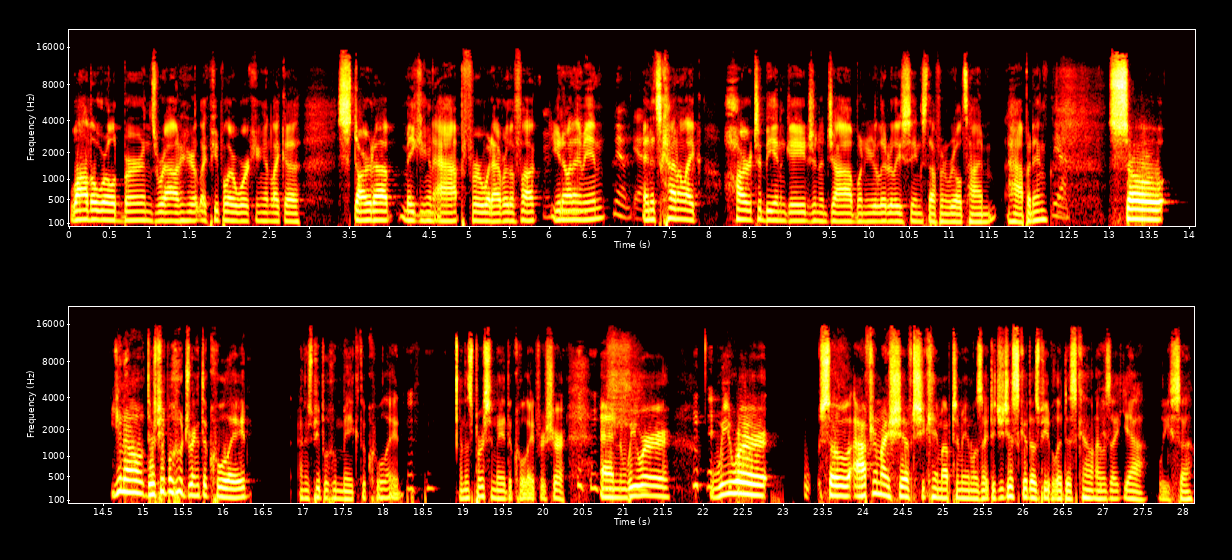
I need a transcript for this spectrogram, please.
while the world burns, we're out here like people are working in like a startup making an app for whatever the fuck, you know what I Mhm. mean? Yeah. Yeah. and it's kind of like hard to be engaged in a job when you're literally seeing stuff in real time happening. Yeah. So, you know, there's people who drink the Kool Aid, and there's people who make the Kool Aid, and this person made the Kool Aid for sure. And we were, we were. So after my shift, she came up to me and was like, "Did you just give those people a discount?" And I was like, "Yeah, Lisa,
